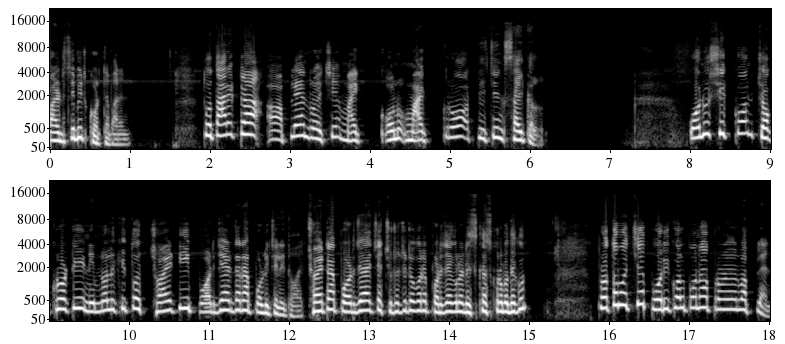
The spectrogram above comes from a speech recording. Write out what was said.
পার্টিসিপেট করতে পারেন। তো তার একটা প্ল্যান রয়েছে মাইক মাইক্রো টিচিং সাইকেল অনুশিক্ষণ চক্রটি নিম্নলিখিত ছয়টি পর্যায়ের দ্বারা পরিচালিত হয়। ছয়টা পর্যায় আছে, ছোটো ছোটো করে পর্যায়গুলো ডিসকাস করব, দেখুন। প্রথম হচ্ছে পরিকল্পনা প্রণয়ন বা প্ল্যান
